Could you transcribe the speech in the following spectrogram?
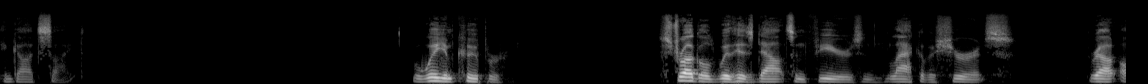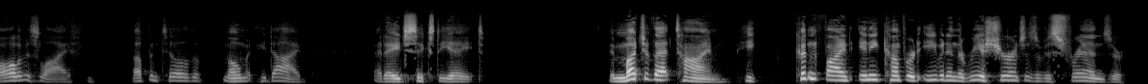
in God's sight. Well, William Cowper struggled with his doubts and fears and lack of assurance throughout all of his life up until the moment he died at age 68. In much of that time, he couldn't find any comfort even in the reassurances of his friends or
